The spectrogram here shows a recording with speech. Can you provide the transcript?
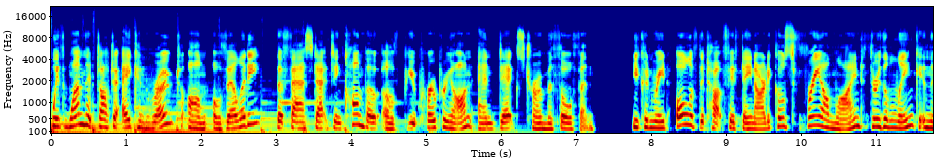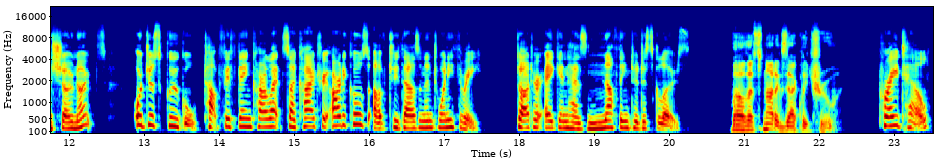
with one that Dr. Aiken wrote on Auvelity, the fast acting combo of bupropion and dextromethorphan. You can read all of the top 15 articles free online through the link in the show notes, or just Google Top 15 Carlat Psychiatry Articles of 2023. Dr. Aiken has nothing to disclose. Well, that's not exactly true. Pray tell.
